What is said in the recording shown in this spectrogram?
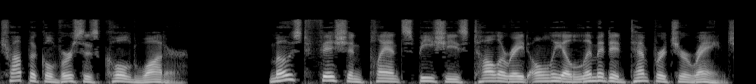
tropical versus cold water. Most fish and plant species tolerate only a limited temperature range.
